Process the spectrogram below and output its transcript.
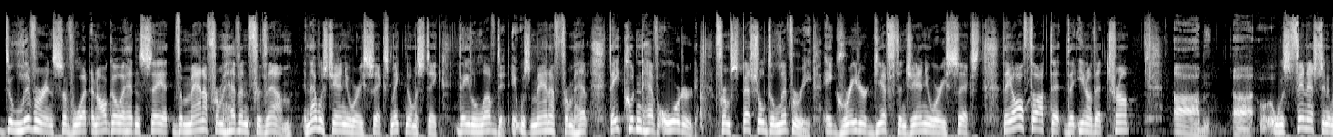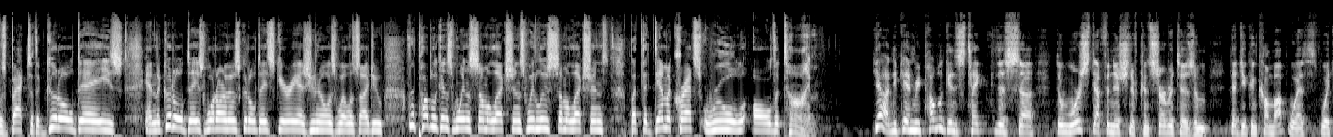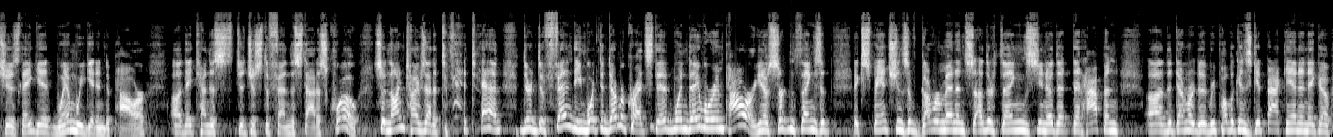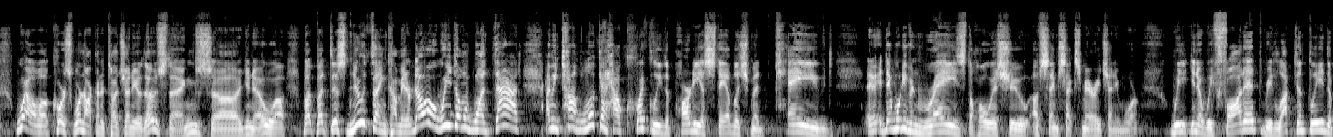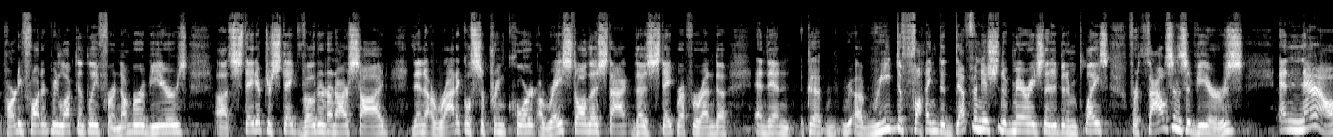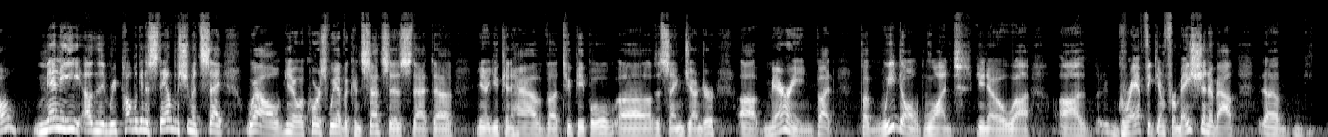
deliverance of what, and I'll go ahead and say it, the manna from heaven for them. And that was January 6th. Make no mistake. They loved it. It was manna from heaven. They couldn't have ordered from special delivery a greater gift than January 6th. They all thought that, that you know, that Trump, um, uh, was finished and it was back to the good old days. And the good old days, what are those good old days, Gary? As you know as well as I do, Republicans win some elections, we lose some elections, but the Democrats rule all the time. Yeah, and again, Republicans take this uh, the worst definition of conservatism that you can come up with, which is they get when we get into power, uh, they tend to, to, just defend the status quo. So nine times out of ten, they're defending what the Democrats did when they were in power. You know, certain things that expansions of government and other things, you know, that that happened uh, the Demo- the Republicans get back in and they go, well, of course, we're not going to touch any of those things, uh, you know, uh, but, but this new thing coming, no, we don't want that. I mean, Tom, look at how quickly the party establishment caved. They won't even raise the whole issue of same-sex marriage anymore we, you know, we fought it reluctantly. The party fought it reluctantly for a number of years. Uh, state after state voted on our side. Then a radical Supreme Court erased all those, sta- those state referenda and then uh, redefined the definition of marriage that had been in place for thousands of years. And now many of the Republican establishment say, well, you know, of course we have a consensus that, uh, you know, you can have uh, two people uh, of the same gender uh, marrying, but but we don't want, you know, uh, uh, graphic information about uh,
